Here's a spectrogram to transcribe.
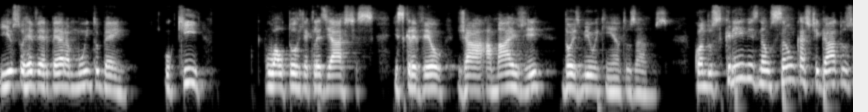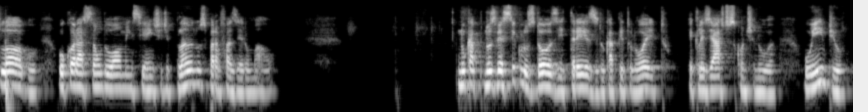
e isso reverbera muito bem o que o autor de Eclesiastes escreveu já há mais de 2.500 anos. Quando os crimes não são castigados logo, o coração do homem se enche de planos para fazer o mal. No cap... Nos versículos 12 e 13 do capítulo 8, Eclesiastes continua: O ímpio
